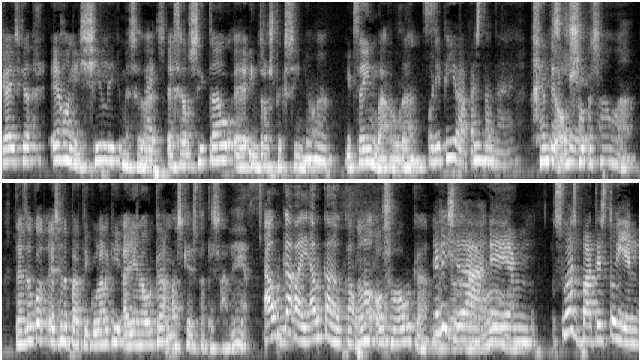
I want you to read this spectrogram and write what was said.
gaizkia, egon isilik mesedez, Bai. ejerzitau eh, introspekzioa, itzein barrurantz. Hori piloa pastan da, eh? Gente oso pesaua. Eta ez daukot, ez ere partikularki haien aurka, más que esta pesadez. Aurka bai, aurka daukagu. No, no, oso aurka. Egixe da, Oh. eh, zuaz bat estoien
